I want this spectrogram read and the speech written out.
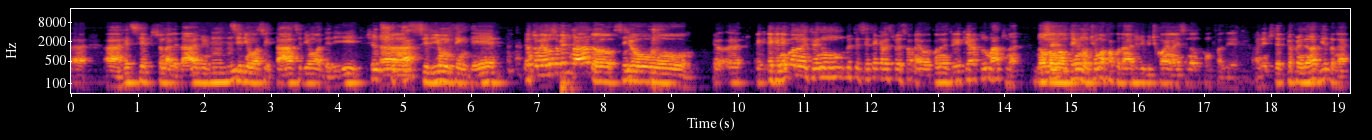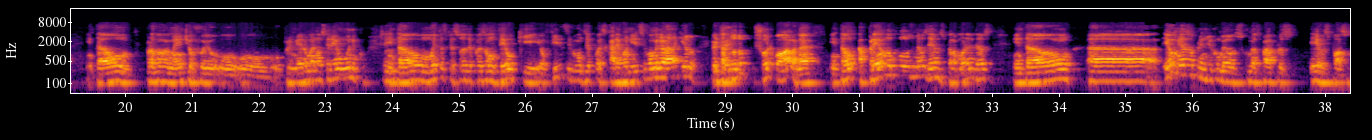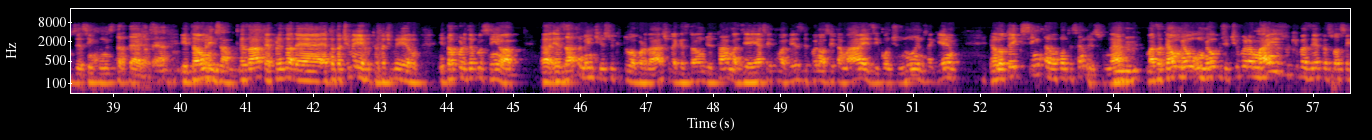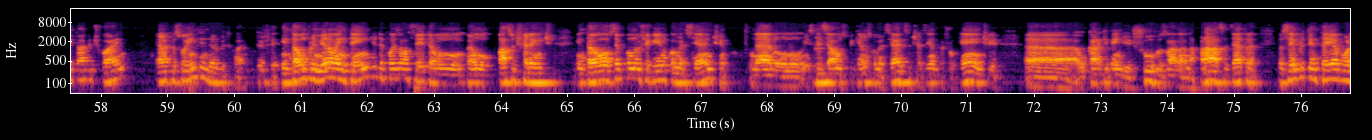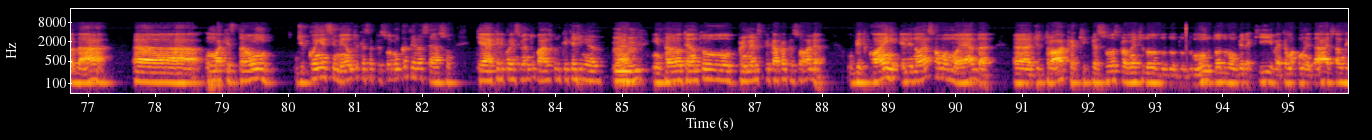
a recepcionalidade, uhum. se iriam aceitar, se iriam aderir, uh, se iriam entender. Eu também não sabia de nada. Eu, eu, eu é, é, que nem quando eu entrei no mundo do BTC tem aquela expressão, né? Quando eu entrei aqui era tudo mato, né? Não, não, não, tem, não tinha uma faculdade de Bitcoin lá ensinando como fazer. A gente teve que aprender na vida, né? Então, provavelmente eu fui o, o, o primeiro, mas não serei o único. Sim. Então, muitas pessoas depois vão ver o que eu fiz e vão dizer, pô, esse cara é bonito e vão melhorar naquilo. Porque tá tudo show de bola, né? Então, aprendam com os meus erros, pelo amor de Deus. Então, uh, eu mesmo aprendi com meus, com meus próprios erros, posso dizer assim, com estratégias. É, então, aprendizado. exato, é, aprendizado, é, é tentativa e erro, tentativa e erro. Então, por exemplo, assim, ó, é exatamente isso que tu abordaste, da questão de, tá, mas e aí aceita uma vez, depois não aceita mais e continua, não sei o quê. Eu notei que sim, estava acontecendo isso, né? Uhum. Mas até o meu, o meu objetivo era mais do que fazer a pessoa aceitar Bitcoin, era a pessoa entender o Bitcoin. Perfeito. Então, primeiro ela entende, depois ela aceita. É um, é um passo diferente. Então, sempre quando eu cheguei no comerciante, né, no, no em especial nos pequenos comerciantes, a tiazinha do cachorro-quente, uh, o cara que vende churros lá na, na, praça, etc., eu sempre tentei abordar uh, uma questão de conhecimento que essa pessoa nunca teve acesso, que é aquele conhecimento básico do que é dinheiro. Né? Uhum. Então, eu tento primeiro explicar para a pessoa, olha, o Bitcoin ele não é só uma moeda uh, de troca que pessoas provavelmente do, do, do, mundo todo vão vir aqui, vai ter uma comunidade, tal,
